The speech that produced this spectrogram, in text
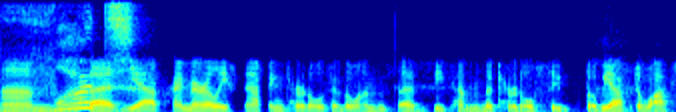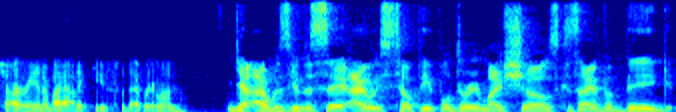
Um, what? But yeah, primarily snapping turtles are the ones that become the turtle soup. But we have to watch our antibiotic use with everyone. Yeah, I was gonna say I always tell people during my shows because I have a big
